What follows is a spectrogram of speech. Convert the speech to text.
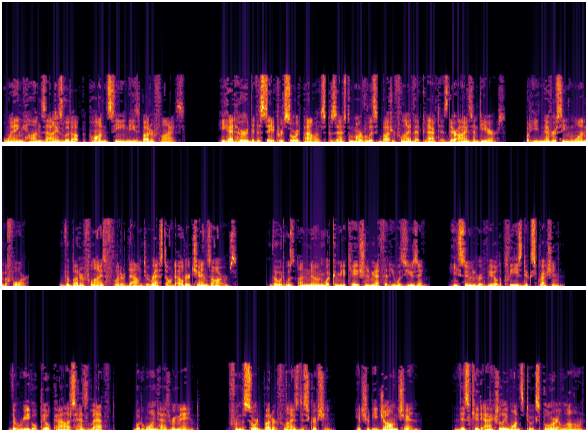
Wang Han's eyes lit up upon seeing these butterflies. He had heard that the Sacred Sword Palace possessed a marvelous butterfly that could act as their eyes and ears, but he'd never seen one before. The butterflies fluttered down to rest on Elder Chen's arms. Though it was unknown what communication method he was using, he soon revealed a pleased expression. The regal pill palace has left, but one has remained. From the sword butterfly's description, it should be Jiang Chen. This kid actually wants to explore alone.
